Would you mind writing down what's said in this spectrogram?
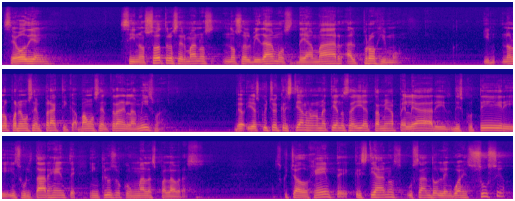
se odian. Si nosotros, hermanos, nos olvidamos de amar al prójimo y no lo ponemos en práctica, vamos a entrar en la misma. Yo escucho cristianos metiéndose ahí también a pelear y discutir y insultar gente, incluso con malas palabras. He escuchado gente, cristianos, usando lenguaje sucio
